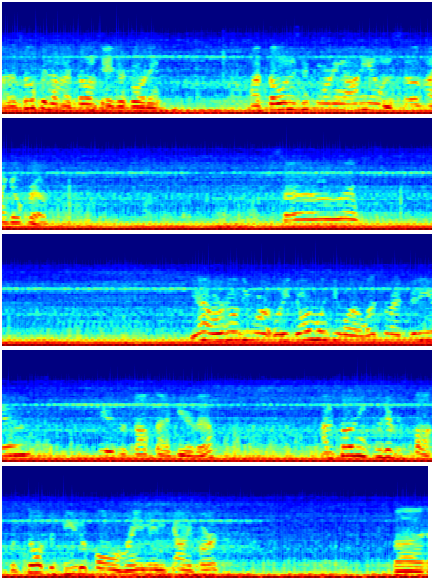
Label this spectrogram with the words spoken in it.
I was hoping that my phone stays recording. My phone is recording audio and so is my GoPro. So, uh, yeah, we're going to do what we normally do on our Let's Ride videos. Here's the sign up here, though. I'm starting from different spots. We're still at the beautiful Raymond County Park. But,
